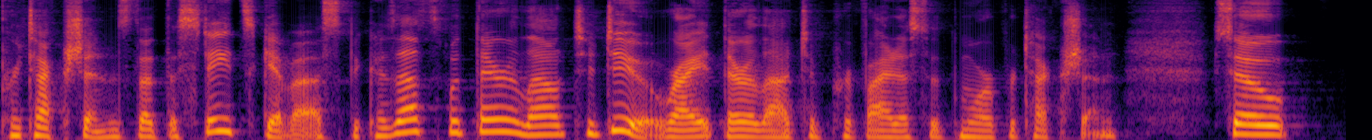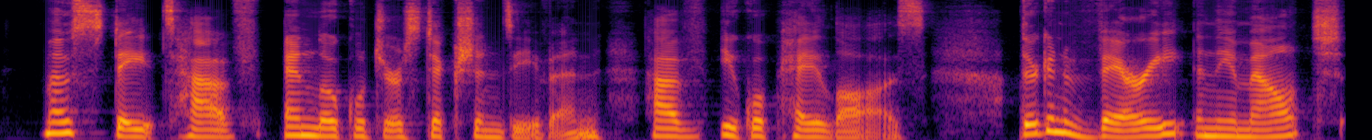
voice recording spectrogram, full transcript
protections that the states give us because that's what they're allowed to do, right? They're allowed to provide us with more protection. So most states have, and local jurisdictions even, have equal pay laws. They're going to vary in the amount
